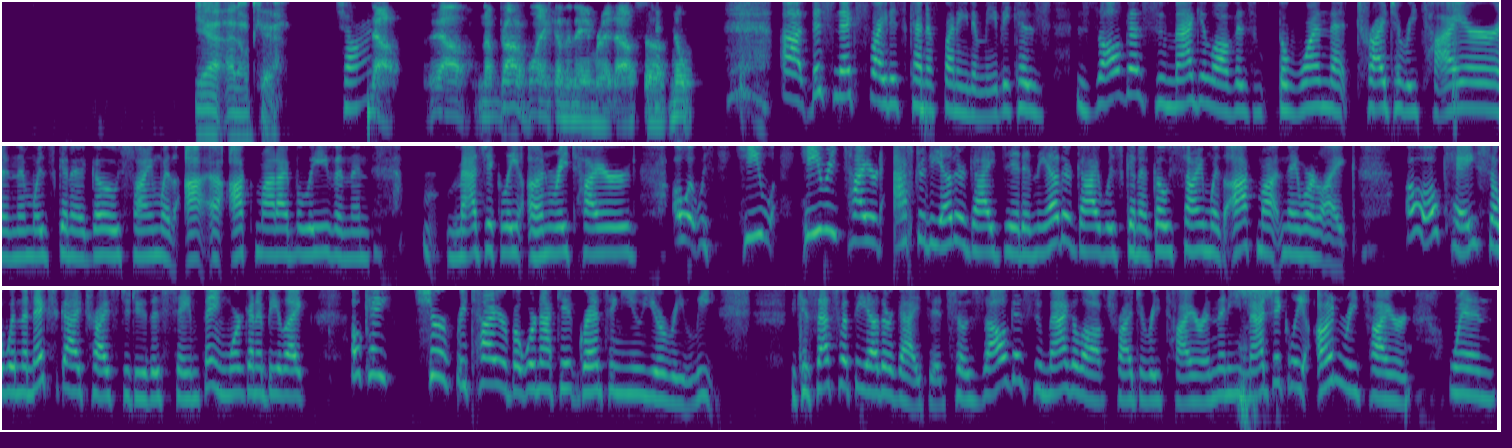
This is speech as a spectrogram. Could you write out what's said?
Yeah, I don't care. John? No, no, I'm drawing a blank on the name right now. So nope. Uh, this next fight is kind of funny to me because Zhalgas Zhumagulov is the one that tried to retire and then was going to go sign with uh, uh, Akhmat, I believe, and then magically unretired. Oh, it was he he retired after the other guy did and the other guy was going to go sign with Akhmat and they were like, "Oh, okay. So when the next guy tries to do this same thing, we're going to be like, "Okay, sure, retire, but we're not get, granting you your release." Because that's what the other guy did. So Zhalgas Zhumagulov tried to retire and then he magically unretired when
